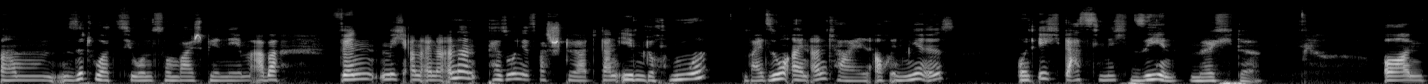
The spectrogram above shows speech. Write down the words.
ähm, Situationen zum Beispiel nehmen, aber wenn mich an einer anderen Person jetzt was stört, dann eben doch nur, weil so ein Anteil auch in mir ist und ich das nicht sehen möchte. Und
